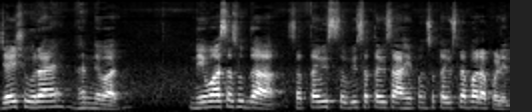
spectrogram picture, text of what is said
जय शिवराय धन्यवाद. नेवासा सुद्धा सत्तावीस सव्वीस सत्तावीस आहे पण सत्तावीसला बरा पडेल.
